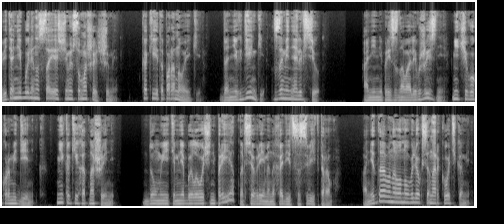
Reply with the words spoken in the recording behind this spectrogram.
Ведь они были настоящими сумасшедшими, какие-то параноики. До них деньги заменяли все. Они не признавали в жизни ничего, кроме денег, никаких отношений. Думаете, мне было очень приятно все время находиться с Виктором? А недавно он увлекся наркотиками.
